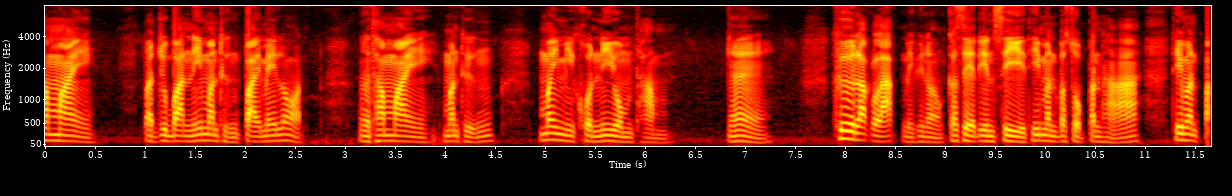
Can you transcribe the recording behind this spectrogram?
ทำไมปัจจุบันนี้มันถึงไปไม่รอดเออทำไมมันถึง ไม่มีคนนิยมทำเออคือหลักๆนี่พี่น้องเกษตรอินทรีย์ที่มันประสบปัญหาที่มันไป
